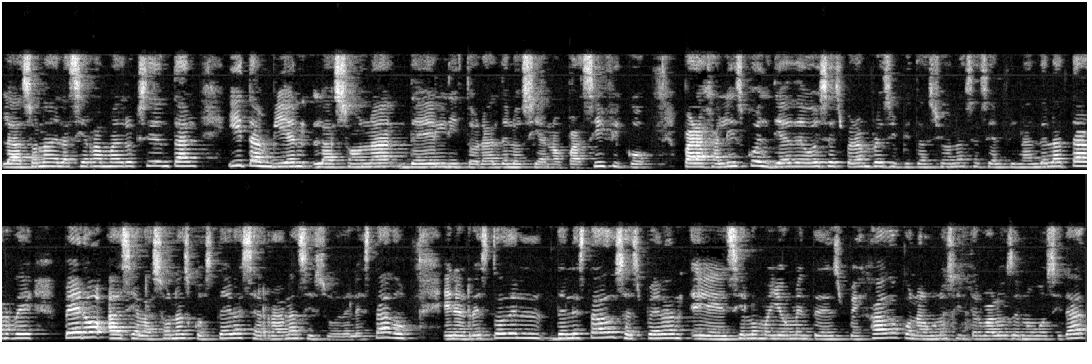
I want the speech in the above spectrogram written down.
la zona de la Sierra Madre Occidental y también la zona del litoral del Océano Pacífico. Para Jalisco el día de hoy se esperan precipitaciones hacia el final de la tarde, pero hacia las zonas costeras, serranas y sur del estado. En el resto del, estado se esperan eh, cielo mayormente despejado con algunos intervalos de nubosidad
